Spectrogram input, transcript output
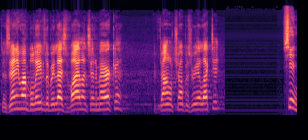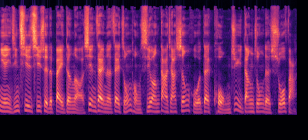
Does anyone believe there'll be less violence in America if Donald Trump is reelected? 现年已经七十七岁的拜登啊，现在呢，在总统希望大家生活在恐惧当中的说法，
